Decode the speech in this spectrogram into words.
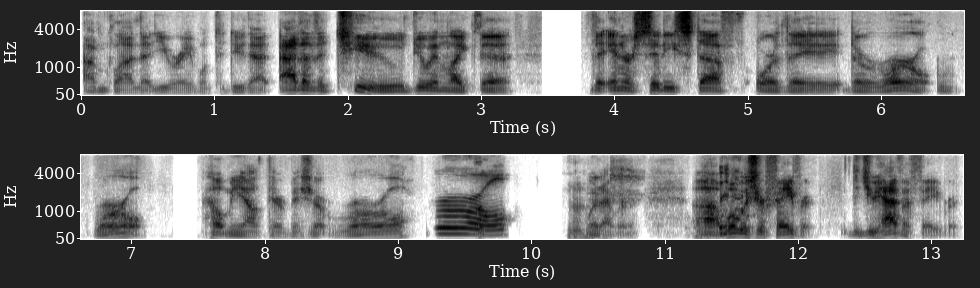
I'm glad that you were able to do that. Out of the two, doing like the the inner city stuff or the the rural rural, help me out there, Bishop. Rural, Rural. whatever. Uh, what was your favorite? Did you have a favorite?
